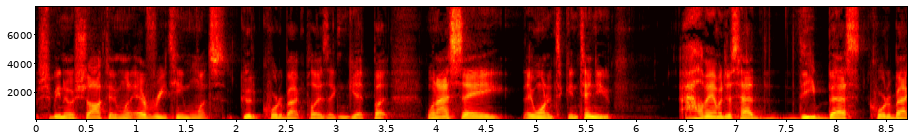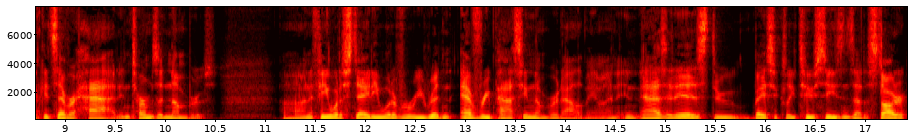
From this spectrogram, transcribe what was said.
should be no shock to anyone. Every team wants good quarterback plays they can get, but when I say they want it to continue, Alabama just had the best quarterback it's ever had in terms of numbers. Uh, and if he would have stayed, he would have rewritten every passing number at Alabama. And, and, as it is, through basically two seasons at a starter,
